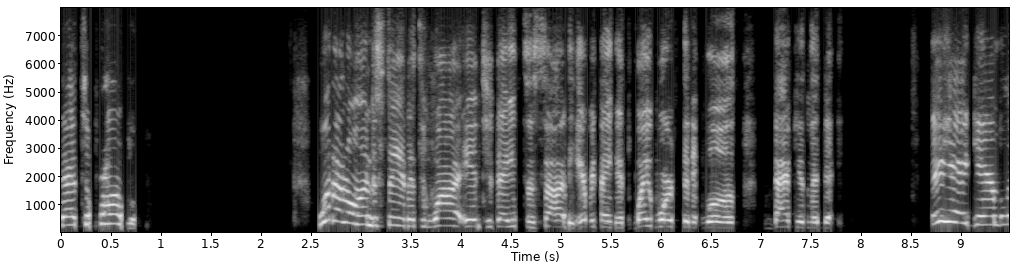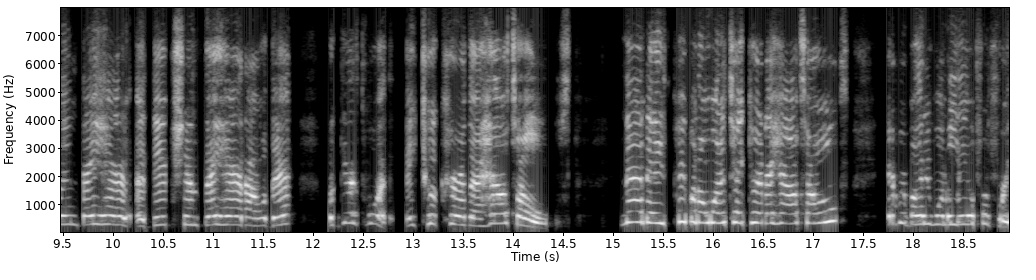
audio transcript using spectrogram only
That's a problem. What I don't understand is why in today's society everything is way worse than it was back in the day. They had gambling, they had addictions, they had all that. But guess what? They took care of their households. Nowadays, people don't want to take care of their households. Everybody want to live for free.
